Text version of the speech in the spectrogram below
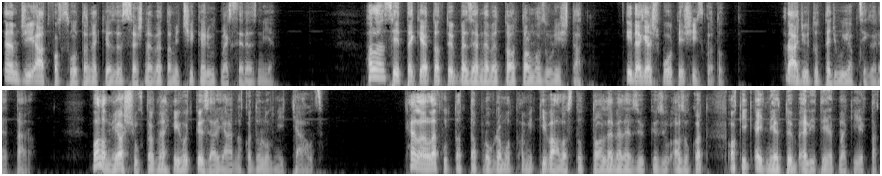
MG átfakszolta neki az összes nevet, amit sikerült megszereznie. Helen széttekerte a több ezer nevet tartalmazó listát. Ideges volt és izgatott. Rágyújtott egy újabb cigarettára. Valami azt súgtak neki, hogy közel járnak a dolog nyitjához. Helen lefuttatta a programot, ami kiválasztotta a levelezők közül azokat, akik egynél több elítéltnek írtak.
